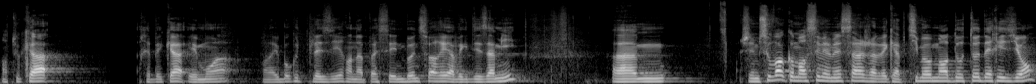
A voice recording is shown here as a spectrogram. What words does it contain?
En tout cas, Rebecca et moi, on a eu beaucoup de plaisir. On a passé une bonne soirée avec des amis. Euh, J'aime souvent commencer mes messages avec un petit moment d'autodérision.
